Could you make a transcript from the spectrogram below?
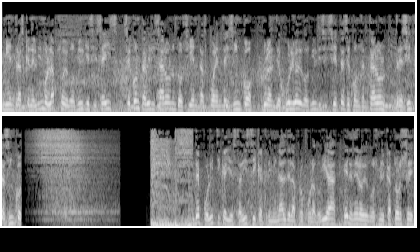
mientras que en el mismo lapso de 2016 se contabilizaron 245. Durante julio de 2017 se concentraron 305 de Política y Estadística Criminal de la Procuraduría en enero de 2014.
